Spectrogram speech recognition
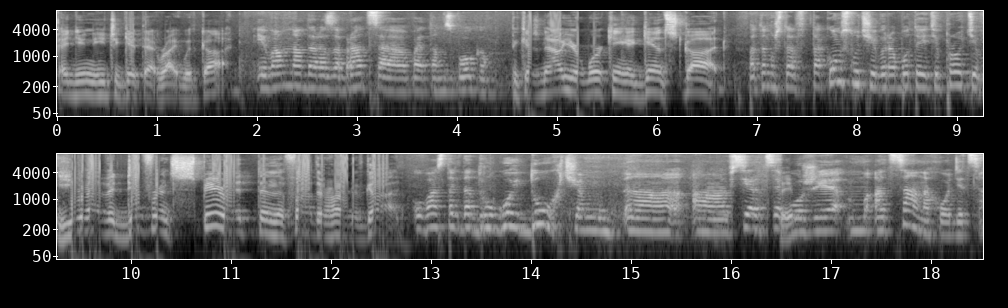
And you need to get that right with God. И вам надо разобраться в этом с Богом. Because now you're working against God. Потому что в таком случае вы работаете против. You have a different spirit than the father heart of God. У вас тогда другой дух, чем а, а, в сердце See? Божьем Отца находится.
